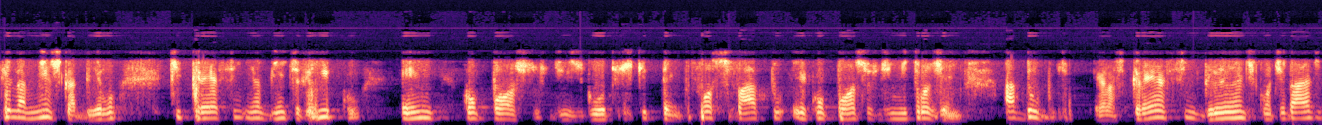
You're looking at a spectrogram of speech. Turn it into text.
filamentos de cabelo, que crescem em ambiente rico em compostos de esgotos que têm fosfato e compostos de nitrogênio, adubos. Elas crescem em grande quantidade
